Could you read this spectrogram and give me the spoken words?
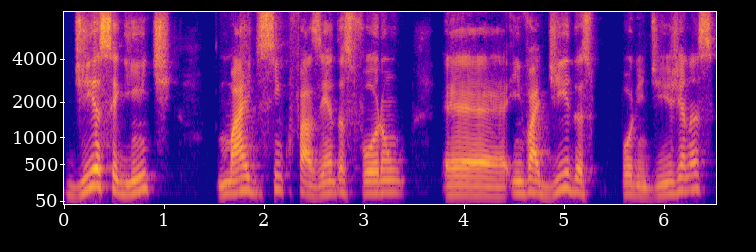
Dia seguinte, mais de cinco fazendas foram é, invadidas por indígenas,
